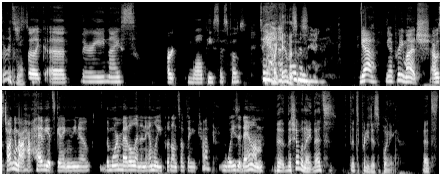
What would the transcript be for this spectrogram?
Very it's cool. just uh, like a very nice art wall piece, I suppose. So yeah, My that's all canvases. Yeah, yeah, pretty much. I was talking about how heavy it's getting. You know, the more metal and enamel you put on something, it kind of weighs it down. The the Shovel Knight, that's that's pretty disappointing. That's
